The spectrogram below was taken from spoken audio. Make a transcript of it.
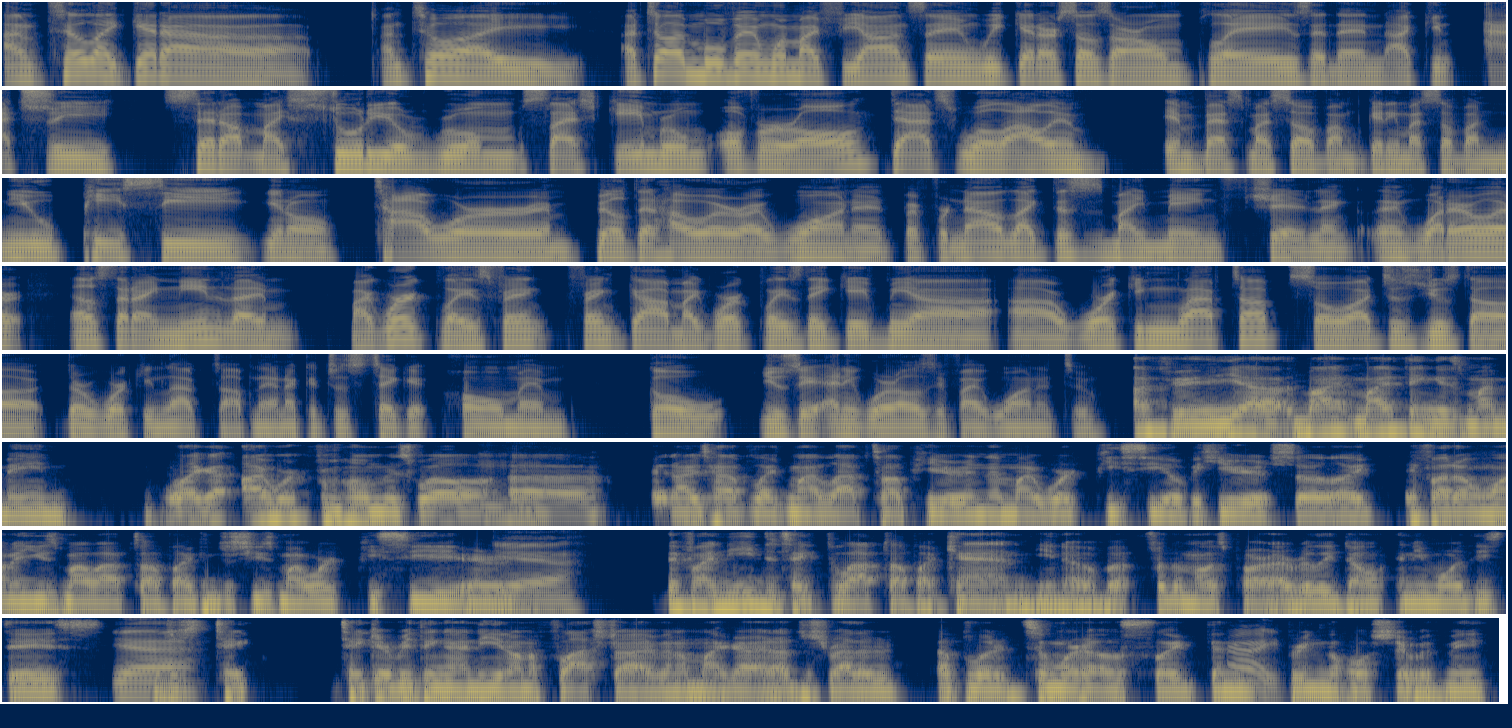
until I get a until I until I move in with my fiance and we get ourselves our own place, and then I can actually set up my studio room slash game room overall. That's where I'll in- invest myself. I'm getting myself a new PC, you know, tower and build it however I want it. But for now, like this is my main shit. And, and whatever else that I need, like my workplace, thank thank God, my workplace, they gave me a, a working laptop. So I just used the their working laptop. And I could just take it home and go use it anywhere else if I wanted to. I feel yeah. My my thing is my main. Like I, I work from home as well, Mhm. uh, and I'd have like my laptop here and then my work PC over here. So like if I don't want to use my laptop, I can just use my work PC. Or Yeah. if I need to take the laptop, I can. You know, but for the most part, I really don't anymore these days. I Yeah. just take take everything I need on a flash drive, and I'm like, all right, I'd just rather upload it somewhere else, like than Right. bring the whole shit with me.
